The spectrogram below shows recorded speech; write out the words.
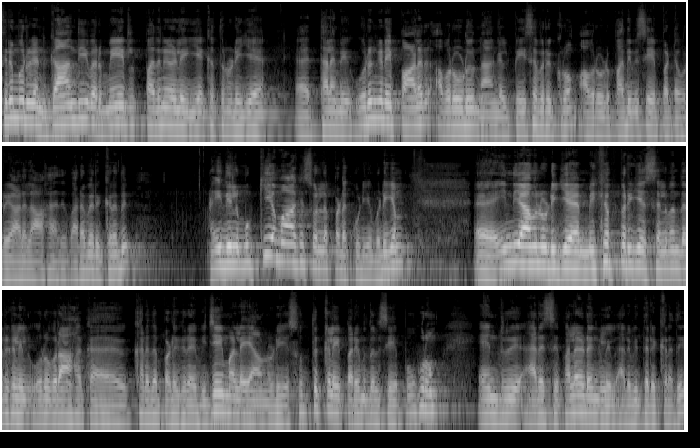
திருமுருகன் காந்தி இவர் மேல் பதினேழு இயக்கத்தினுடைய தலைமை ஒருங்கிணைப்பாளர். அவரோடு நாங்கள் பேசவிருக்கிறோம். அவரோடு பதிவு செய்யப்பட்ட உரையாடலாக அது வரவிருக்கிறது. இதில் முக்கியமாக சொல்லப்படக்கூடிய விடயம் இந்தியாவினுடைய மிகப்பெரிய செல்வந்தர்களில் ஒருவராக க கருதப்படுகிற விஜய் மல்லையானுடைய சொத்துக்களை பறிமுதல் செய்ய போகிறோம் என்று அரசு பல இடங்களில் அறிவித்திருக்கிறது.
